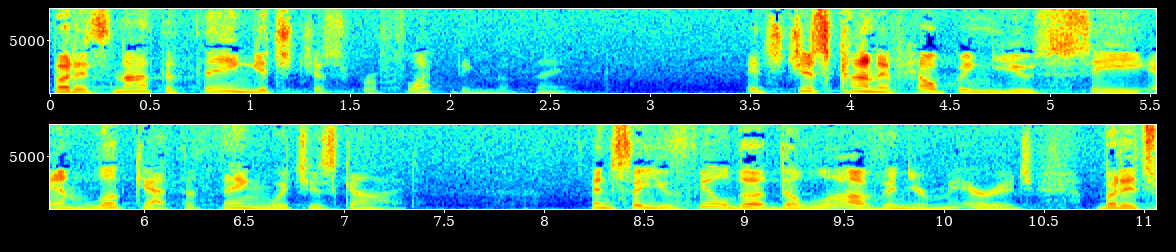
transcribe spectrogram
but it's not the thing, it's just reflecting the thing. It's just kind of helping you see and look at the thing which is God. And so you feel the, the love in your marriage, but it's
